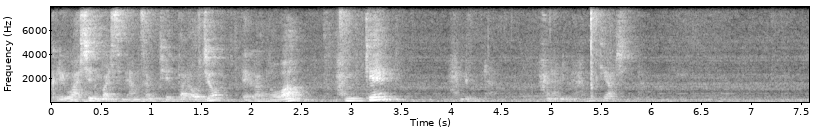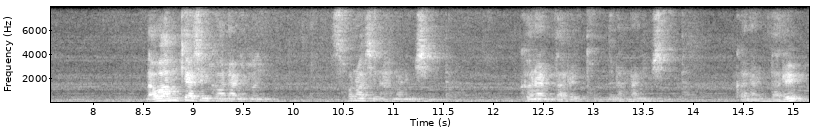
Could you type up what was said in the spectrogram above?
그리고 하시는 말씀이 항상 뒤에 따라오죠. 내가 너와 함께 함이라. 하나님이 함께 하신다. 나와 함께 하신 그 하나님은 선하신 하나님이십니다. 그 하나님 나를 돕는 하나님이십니다. 그 하나님 나를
